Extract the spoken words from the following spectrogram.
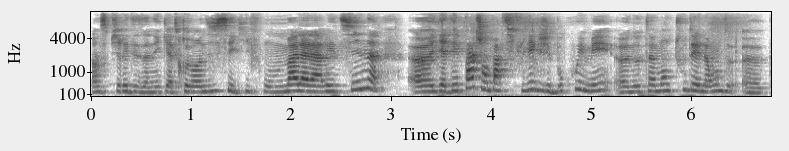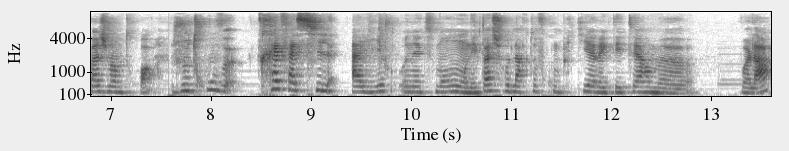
inspirés des années 90 et qui font mal à la rétine. Il y a des pages en particulier que j'ai beaucoup aimées, notamment Tout des Landes, page 23. Je le trouve très facile à lire, honnêtement. On n'est pas sur de l'art of compliqué avec des termes... voilà.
